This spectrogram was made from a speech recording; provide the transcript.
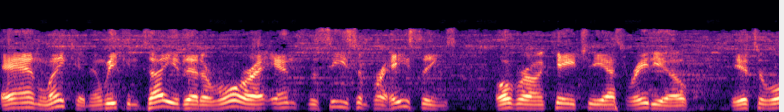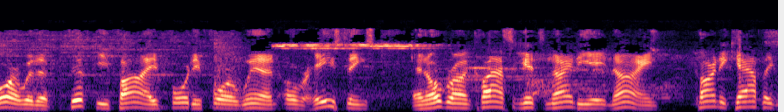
and Lincoln. And we can tell you that Aurora ends the season for Hastings over on KHAS Radio. It's Aurora with a 55-44 win over Hastings, and over on Classic Hits 98.9, Kearney Catholic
